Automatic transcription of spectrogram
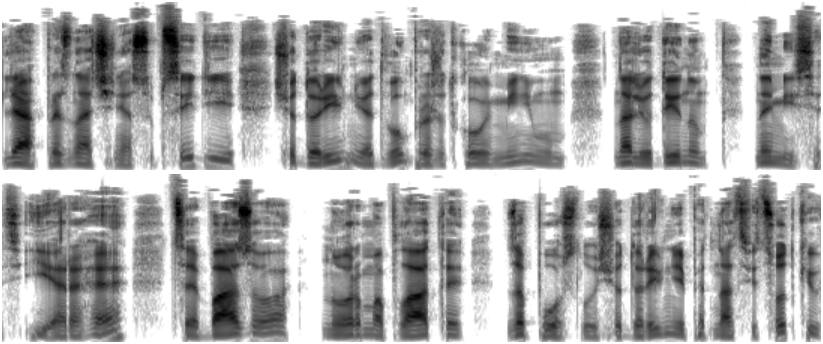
для призначення субсидії, що дорівнює двом прожитковим мінімумам на людину на місяць. І РГ це базова норма плати за послугу, що дорівнює 15%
